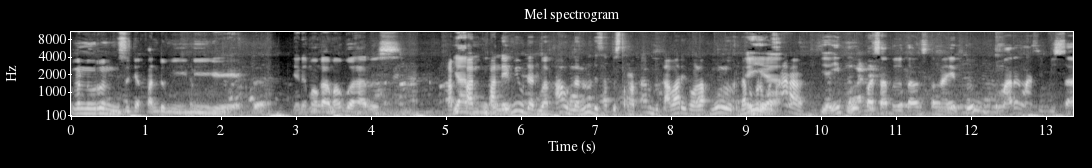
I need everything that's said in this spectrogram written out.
menurun sejak pandemi ini gitu. Jadi mau gak mau gue harus tapi Ya, pan- pandemi udah dua tahun dan lu udah satu setengah tahun ditawarin nolak mulu. Kenapa baru Iya. sekarang? Ya itu pas satu tahun setengah itu kemarin masih bisa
